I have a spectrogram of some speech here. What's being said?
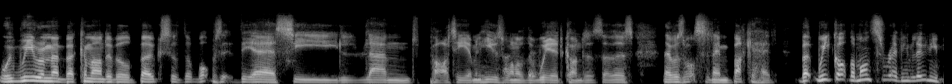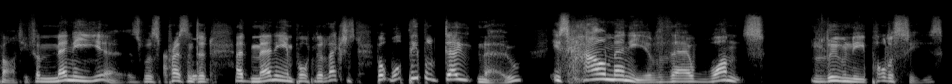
we, we remember Commander Bill Boakes of the, what was it, the Air, Sea, Land Party. I mean, he was one of the weird candidates. So there's, there was, what's his name, Buckethead. But we got the Monster Raving Loony Party for many years, was present at, at many important elections. But what people don't know is how many of their once loony policies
